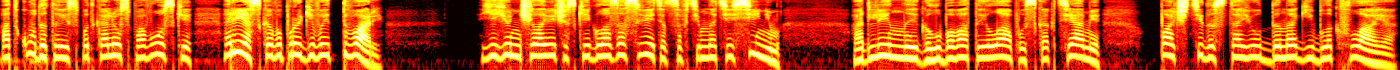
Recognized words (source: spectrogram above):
Откуда-то из-под колес повозки резко выпрыгивает тварь. Ее нечеловеческие глаза светятся в темноте синим, а длинные голубоватые лапы с когтями почти достают до ноги Блэкфлая.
